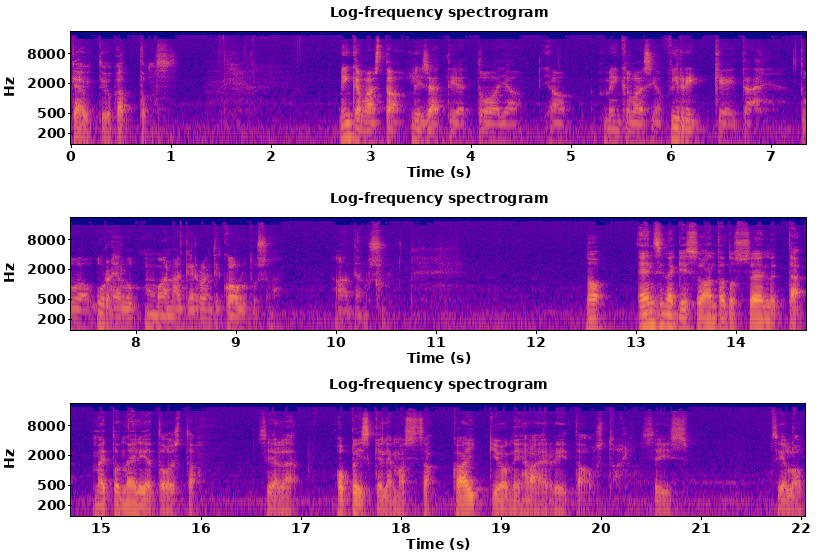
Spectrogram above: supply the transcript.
käytyä katsomassa. Minkälaista lisätietoa ja, ja minkälaisia virikkeitä tuo urheilumanagerointikoulutus on antanut sinulle? No ensinnäkin se on antanut sen, että meitä on 14 siellä opiskelemassa. Kaikki on ihan eri taustoilla. Siis siellä on,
